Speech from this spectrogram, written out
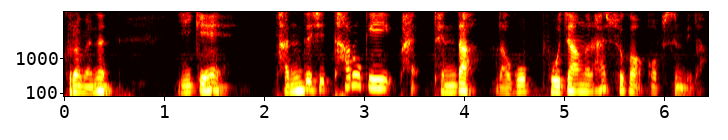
그러면은 이게 반드시 탈옥이 된다라고 보장을 할 수가 없습니다.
